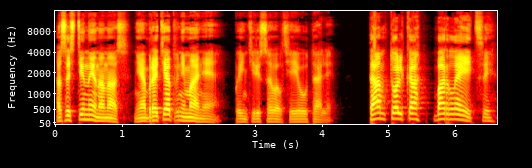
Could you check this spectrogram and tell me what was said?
«А со стены на нас не обратят внимания?» — поинтересовался я у Тали. «Там только барлейцы»,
